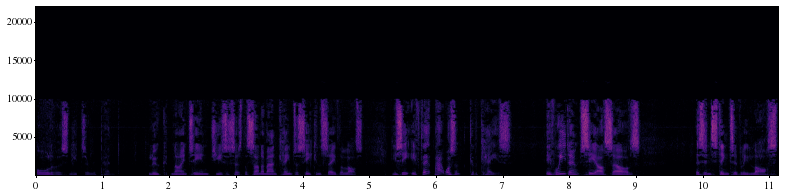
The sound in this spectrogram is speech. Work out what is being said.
All of us need to repent. Luke 19, Jesus says, The Son of Man came to seek and save the lost. You see, if that, that wasn't the case, if we don't see ourselves as instinctively lost,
